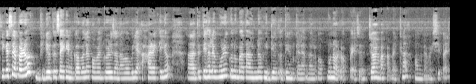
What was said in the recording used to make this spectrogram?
ঠিক আছে বাৰু ভিডিঅ'টো চাই কেনেকুৱা পালে কমেণ্ট কৰি জনাব বুলি আশা ৰাখিলোঁ। তেতিয়াহ'লে মোৰে কোনোবা এটা অন্য ভিডিঅ'ত অতি সোনকালে আপোনালোকক পুনৰ লগ পাইছোঁ। জয় মা কামাখ্যা ওম নমে শিৱায়।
